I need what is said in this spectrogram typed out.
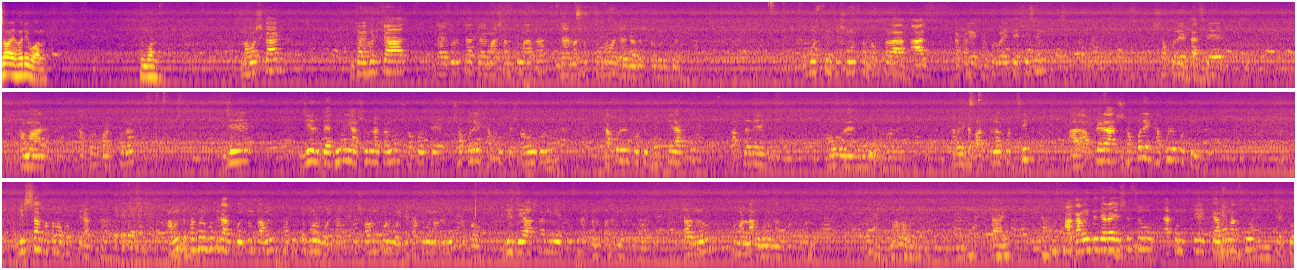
জয় হরি বল। বল। নমস্কার। জয় হরিচাঁদ জয় গুরুচাঁদ জয় মা শান্তি মাতা, জয় মা সত্যভামা জয় দ্বাদশ গুরুচাঁদ উপস্থিত যে সমস্ত ভক্তরা আজ কাকালিয়া ঠাকুরবাড়িতে এসেছেন, সকলের কাছে আমার ঠাকুর প্রার্থনা। যে যে ব্যাধি নিয়ে আসুন না কেন, সকলকে সকলে ঠাকুরকে স্মরণ করুন। ঠাকুরের প্রতি ভক্তি রাখুন, আপনাদের হবে। আমি এটা প্রার্থনা করছি। আর আপনারা সকলেই ঠাকুরের প্রতি বিশ্বাস অথবা ভক্তি রাখতে হবে। আমি তো ঠাকুরের প্রতি রাখব কিন্তু আমি ঠাকুরকে বলব, ঠাকুরকে স্মরণ করব যে ঠাকুর ওনাদের মুক্ত করো। যে যে আশা নিয়ে এসেছে না কেন তাদের মুক্ত করো। তাহলেও তোমার নামগুলো গান করতে ভালো হয়ে যাবে তাই। আগামীতে যারা এসেছ এখন কে কেমন আছো? একটু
